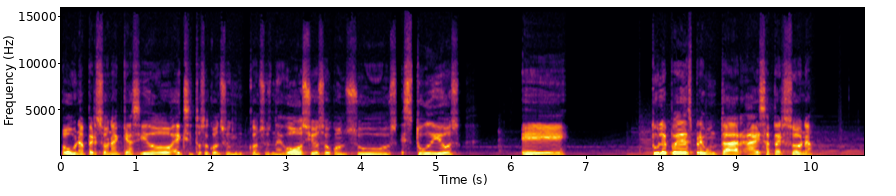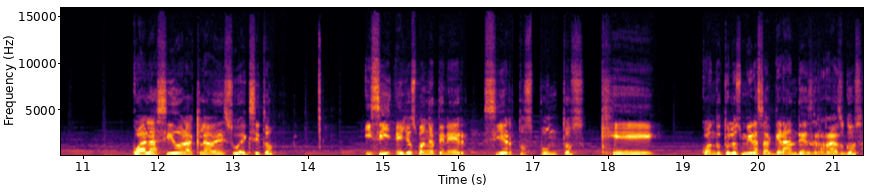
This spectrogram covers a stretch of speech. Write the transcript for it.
o una persona que ha sido exitoso con, sus negocios o con sus estudios, eh, tú le puedes preguntar a esa persona cuál ha sido la clave de su éxito y sí, ellos van a tener ciertos puntos que cuando tú los miras a grandes rasgos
